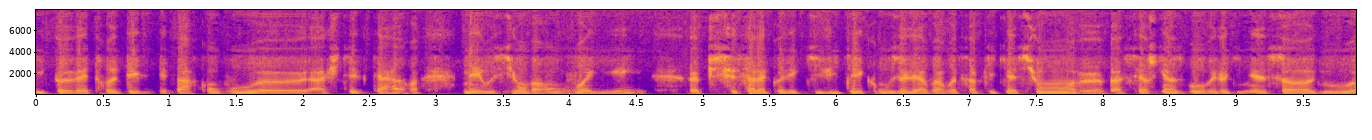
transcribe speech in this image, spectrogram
ils peuvent être dès le départ quand vous euh, achetez le cadre, mais aussi on va envoyer, euh, puisque c'est ça la collectivité, quand vous allez avoir votre application bah, Serge Gainsbourg, Elodie Nelson ou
